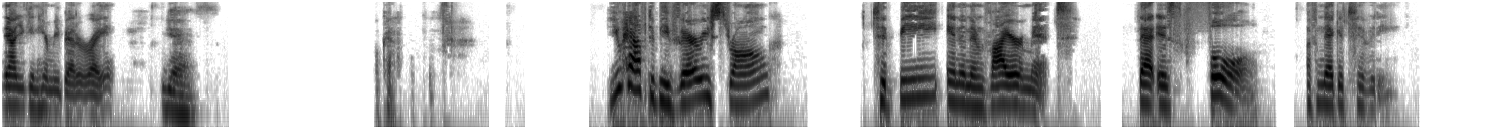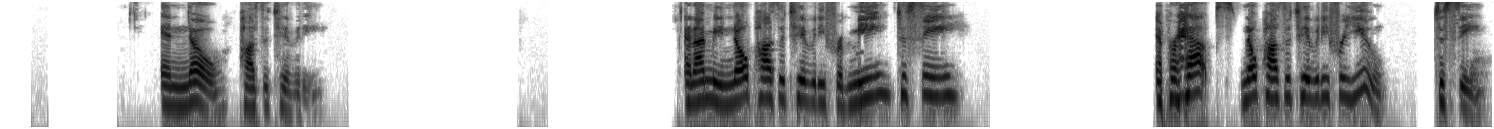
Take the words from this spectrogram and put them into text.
Now you can hear me better, right? Yes. Okay. You have to be very strong to be in an environment that is full of negativity and no positivity. And I mean no positivity for me to see, and perhaps no positivity for you to see.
